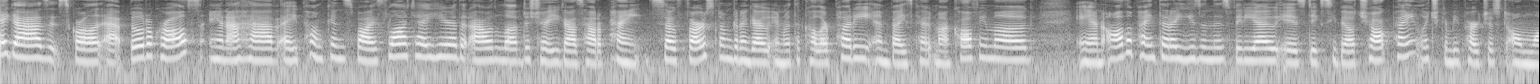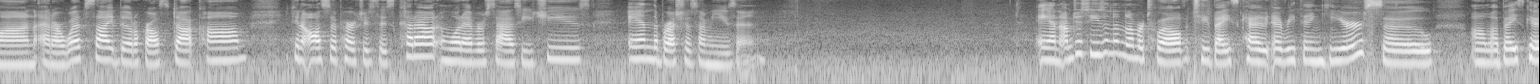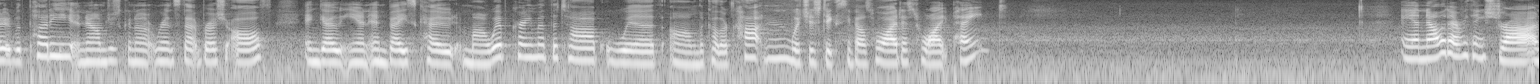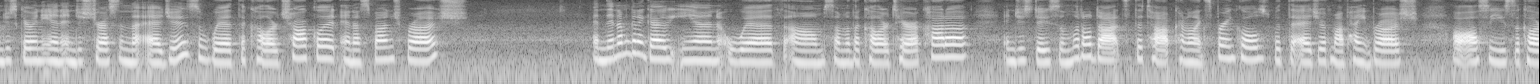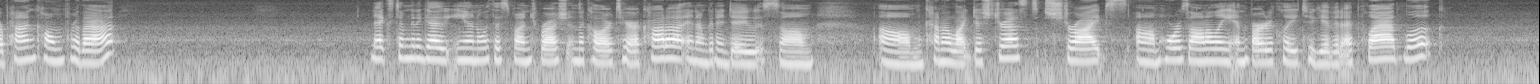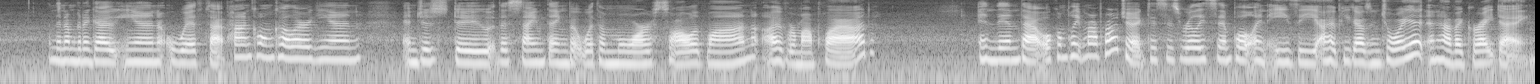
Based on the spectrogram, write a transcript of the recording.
Hey guys, it's Scarlett at Build A Cross and I have a pumpkin spice latte here that I would love to show you guys how to paint. So first I'm going to go in with the color putty and base coat my coffee mug and all the paint that I use in this video is Dixie Belle chalk paint which can be purchased online at our website buildacross.com. You can also purchase this cutout in whatever size you choose and the brushes I'm using. And I'm just using a number 12 to base coat everything here. So um, I base coated with putty and now I'm just going to rinse that brush off and go in and base coat my whipped cream at the top with um, the color cotton, which is Dixie Belle's whitest white paint. And now that everything's dry, I'm just going in and distressing the edges with the color chocolate and a sponge brush. And then I'm going to go in with um, some of the color terracotta and just do some little dots at the top, kind of like sprinkles with the edge of my paintbrush. I'll also use the color pine cone for that. Next, I'm going to go in with a sponge brush in the color terracotta and I'm going to do some um, kind of like distressed stripes um, horizontally and vertically to give it a plaid look. And then I'm going to go in with that pine cone color again and just do the same thing but with a more solid line over my plaid. And then that will complete my project. This is really simple and easy. I hope you guys enjoy it and have a great day.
